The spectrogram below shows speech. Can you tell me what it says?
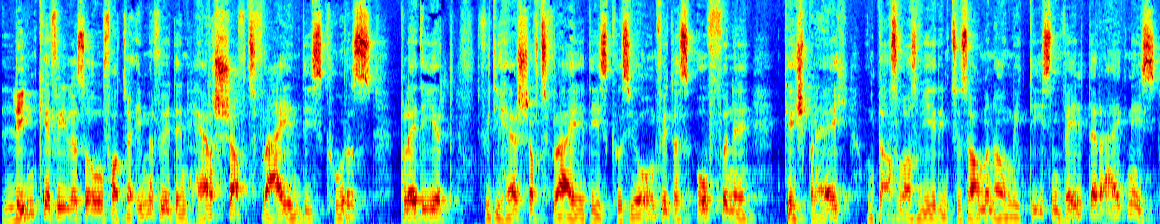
linke Philosoph, hat ja immer für den herrschaftsfreien Diskurs plädiert, für die herrschaftsfreie Diskussion, für das offene Gespräch. Und das, was wir im Zusammenhang mit diesem Weltereignis,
